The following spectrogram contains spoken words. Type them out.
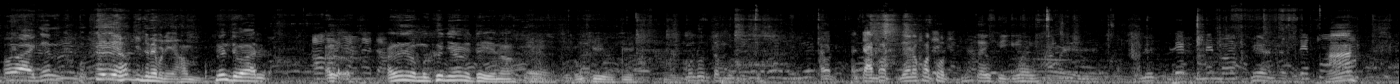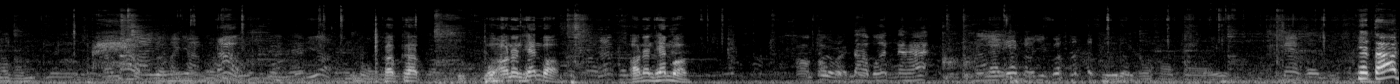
เอาอะไรเงินเอ้ยเขากินอะไรแบบนี้ครับเงินตัว เอาเอายังได้จ้ะเอาเงินตัวมึงขึ้นเยอะไม่ตีเนาะโอเคโอเคมันโดนตำรวจอาจารย์ครับเดี๋ยวเราขอโทษใจผีกันมันเด็กแม่นบ่เด็กฮะครับครับโอ้เอานั่นแทนบ่เอานั่นแทนบ่ตาเบิร์ดนะฮะเฮียตัน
